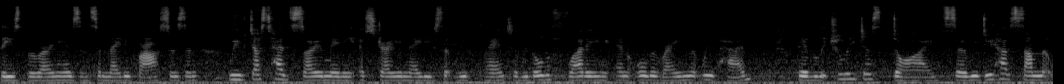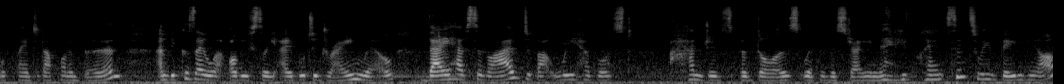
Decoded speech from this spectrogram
these boronias and some native grasses and we've just had so many Australian natives that we've planted with all the flooding and all the rain that we've had they've literally just died. So we do have some that were planted up on a berm and because they were obviously able to drain well they have survived but we have lost hundreds of dollars worth of Australian native plants since we've been here.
